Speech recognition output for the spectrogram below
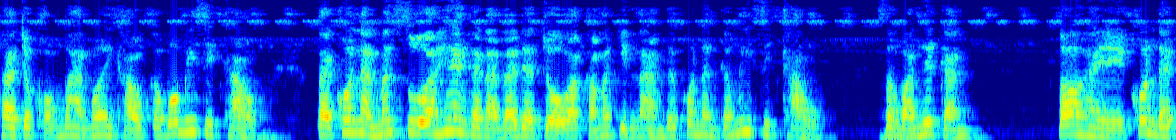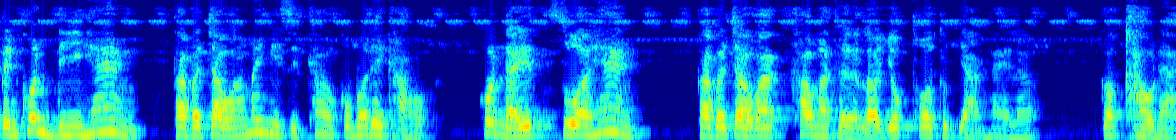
ถ้าเจ้าของบ้านบ่ให้เข้าก็บ่มีสิทธิ์เข้า แต่คนนั้นมันซัวแห้งขนาดใดเดียวโจว่าเขามากินน้ำด้วยคนนั้นก็ไมีสิทธิ์เข้าสวรรค์ด้วยกัน ต่อให้คนใดเป็นคนดีแห้งถ้าพระเจ้าว่าไม่มีสิทธิ์เข้าก็บ่ได้เข้าคนใดซัวแห้งถ้าพระเจ้าว่าเข้ามาเถิดเรายกโทษทุกอย่างให้แล้ว ก็เข้าได้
